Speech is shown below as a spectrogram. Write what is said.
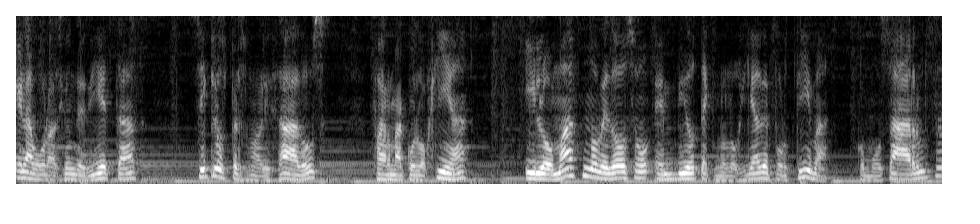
elaboración de dietas, ciclos personalizados, farmacología y lo más novedoso en biotecnología deportiva como SARMS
